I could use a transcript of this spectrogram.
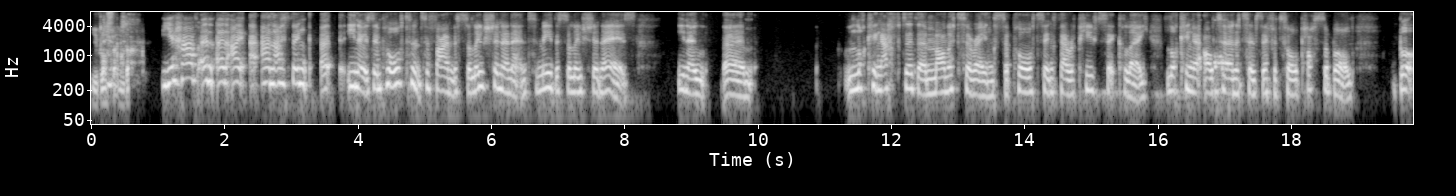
you've lost that. You have, and and I and I think uh, you know it's important to find the solution in it. And to me, the solution is, you know, um, looking after them, monitoring, supporting therapeutically, looking at alternatives if at all possible, but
